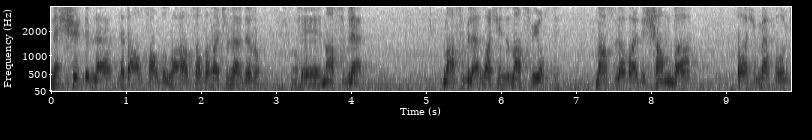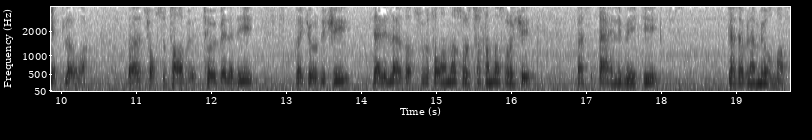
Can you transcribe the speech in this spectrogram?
Nə şişirdirlər, nə də alçaldırlar. Alçaldanlar kimlərdir? E, nasiblər. Nasiblər, lakin indi nasibi yoxdur. Nasiblər var idi Şamda, lakin məhv olub getdilər onlar. Və çoxsu tabi, tövbə elədi və gördü ki, dəlillər zat sübut olandan sonra, çatandan sonra ki, bəs əhl-i beyti qəzəblənmək olmaz.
